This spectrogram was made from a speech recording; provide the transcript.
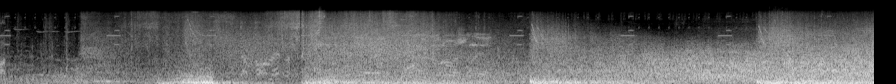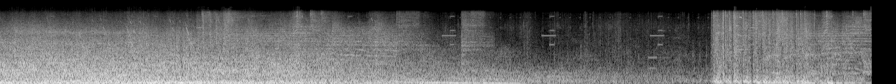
Maradj!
